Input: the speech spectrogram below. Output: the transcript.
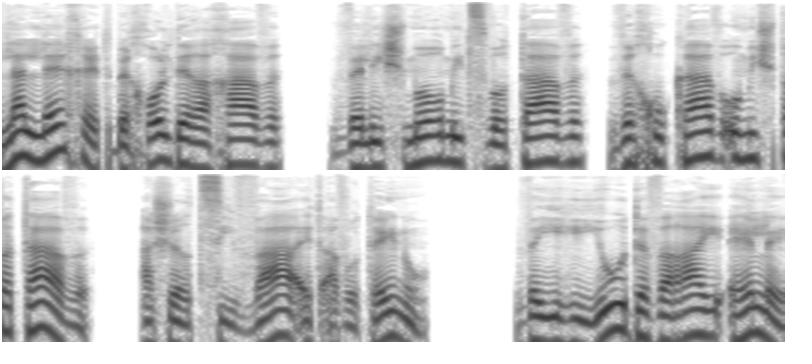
ללכת בכל דרכיו, ולשמור מצוותיו וחוקיו ומשפטיו, אשר ציווה את אבותינו. ויהיו דברי אלה,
